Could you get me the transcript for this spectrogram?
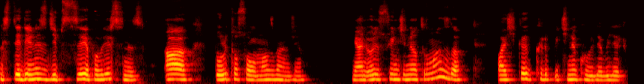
İstediğiniz cipsi yapabilirsiniz. Aa, Doritos olmaz bence. Yani öyle suyun içine atılmaz da başka kırıp içine koyulabilir.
